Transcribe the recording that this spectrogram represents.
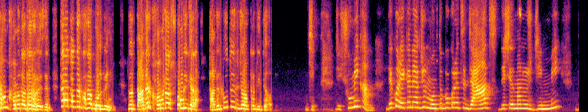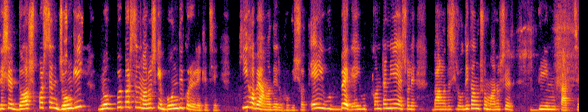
যখন ক্ষমতাধর হয়েছেন তারা তাদের কথা বলবেনি তাদের ক্ষমতার সঙ্গী যারা, তাদেরকেও তো এর জবাবটা দিতে হবে। জি জি, সুমি খান, দেখুন, এখানে একজন মন্তব্য করেছেন যে, আজ দেশের মানুষ জিম্মি, দেশের দশ পার্সেন্ট জঙ্গি, নব্বই পার্সেন্ট মানুষকে বন্দি করে রেখেছে। কি হবে আমাদের ভবিষ্যৎ? এই উদ্বেগ, এই উৎকণ্ঠা নিয়ে আসলে বাংলাদেশের অধিকাংশ মানুষের দিন কাটছে।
